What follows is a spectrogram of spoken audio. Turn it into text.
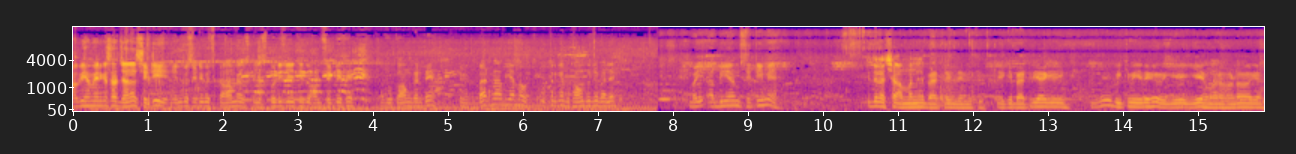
अभी हमें इनके साथ जाना है सिटी इनको सिटी कुछ काम है, उसके लिए स्कूटी चाहिए थी तो हम सिटी से अब वो काम करते हैं। तो बैठना अभी मैं उतर के दिखाऊँ तुझे पहले। भाई, अभी हम सिटी में इधर अच्छा अमन ने बैटरी लेनी थी। एक ये बैटरी आ गई। वो बीच में ये देख रहे ये ये हमारा हांडा आ गया।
